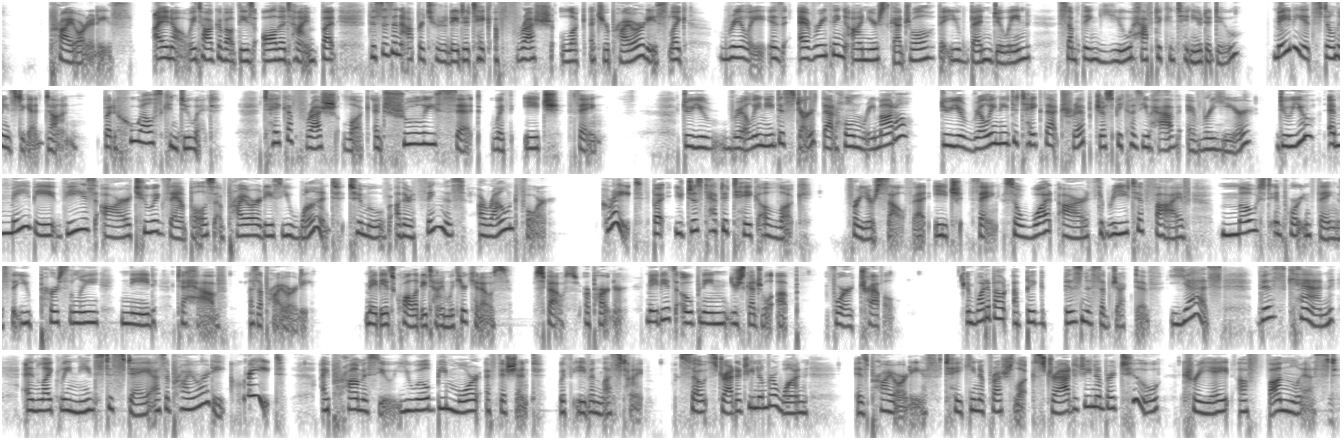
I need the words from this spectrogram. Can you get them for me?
priorities. I know we talk about these all the time, but this is an opportunity to take a fresh look at your priorities. Like, really, is everything on your schedule that you've been doing something you have to continue to do? Maybe it still needs to get done, but who else can do it? Take a fresh look and truly sit with each thing. Do you really need to start that home remodel? Do you really need to take that trip just because you have every year? Do you? And maybe these are two examples of priorities you want to move other things around for great. But you just have to take a look for yourself at each thing. So, what are three to five most important things that you personally need to have as a priority? Maybe it's quality time with your kiddos, spouse, or partner. Maybe it's opening your schedule up for travel. And what about a big business objective? Yes, this can and likely needs to stay as a priority. Great. I promise you, you will be more efficient with even less time. So, strategy number one is priorities, taking a fresh look. Strategy number two, create a fun list.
